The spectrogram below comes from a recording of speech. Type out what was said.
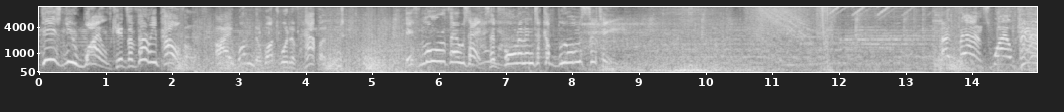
These new wild kids are very powerful. I wonder what would have happened if more of those eggs had fallen into Kaboom City. wild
